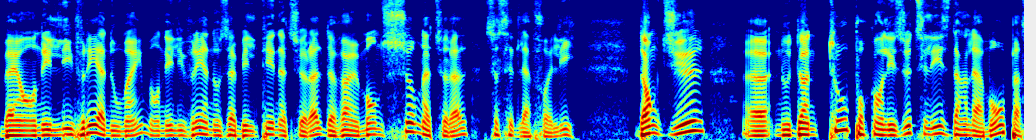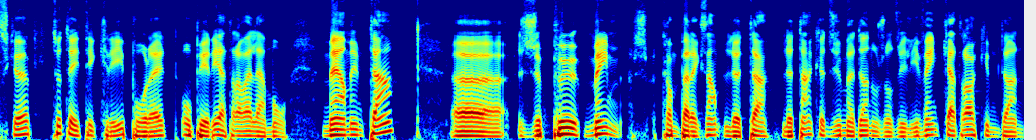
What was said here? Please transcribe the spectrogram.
ben on est livré à nous-mêmes, on est livré à nos habiletés naturelles devant un monde surnaturel. Ça, c'est de la folie. Donc, Dieu euh, nous donne tout pour qu'on les utilise dans l'amour parce que tout a été créé pour être opéré à travers l'amour. Mais en même temps, euh, je peux même, comme par exemple le temps, le temps que Dieu me donne aujourd'hui, les 24 heures qu'il me donne,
